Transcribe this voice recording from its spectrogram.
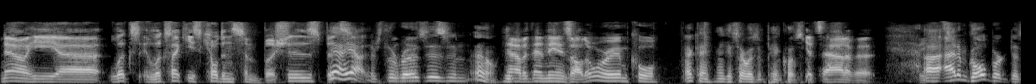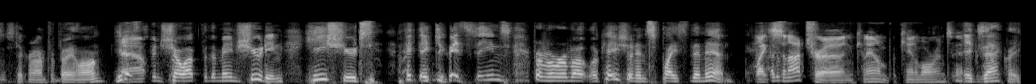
No, he uh, looks. It looks like he's killed in some bushes. But Yeah, yeah. There's the roses and oh, he- No, but then he's all, "Don't worry, I'm cool." Okay. I guess I wasn't paying close. Gets out of it. Uh, Adam Goldberg doesn't stick around for very long. He No. doesn't even show up for the main shooting. He shoots like they do his scenes from a remote location and splice them in. like Sinatra and Cannibal, Cannibal Run too. Exactly.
